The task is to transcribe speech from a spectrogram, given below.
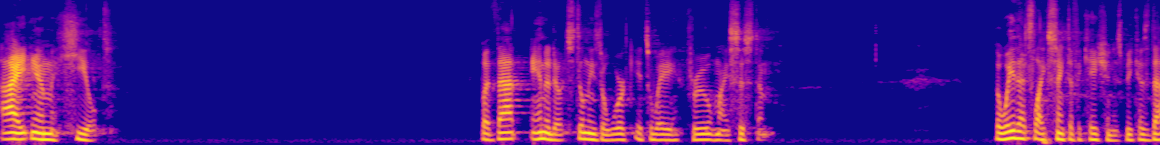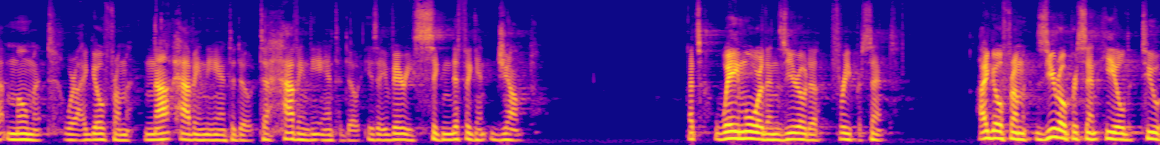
I am healed. But that antidote still needs to work its way through my system. The way that's like sanctification is because that moment where I go from not having the antidote to having the antidote is a very significant jump. That's way more than 0 to 3%. I go from 0% healed to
